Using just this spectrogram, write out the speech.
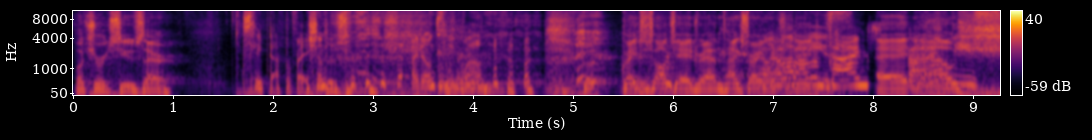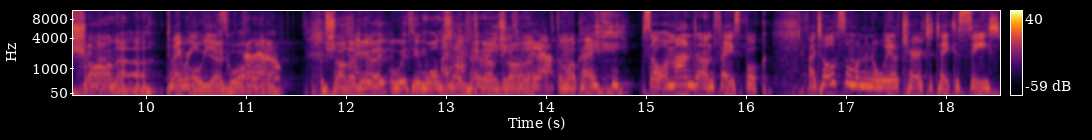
What's your excuse there? Sleep deprivation. I don't sleep well. Great to talk to you, Adrienne. Thanks very No much problem. indeed. Thanks. Uh, Bye. now, these. Hang. Shauna. Can I read Oh, yeah, these go on. before- Yeah. Shauna, hang be on. with you in one I sec. have Hang to on, read these when I Shauna. have them, okay? So Amanda on Facebook, I told someone in a wheelchair to take a seat,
